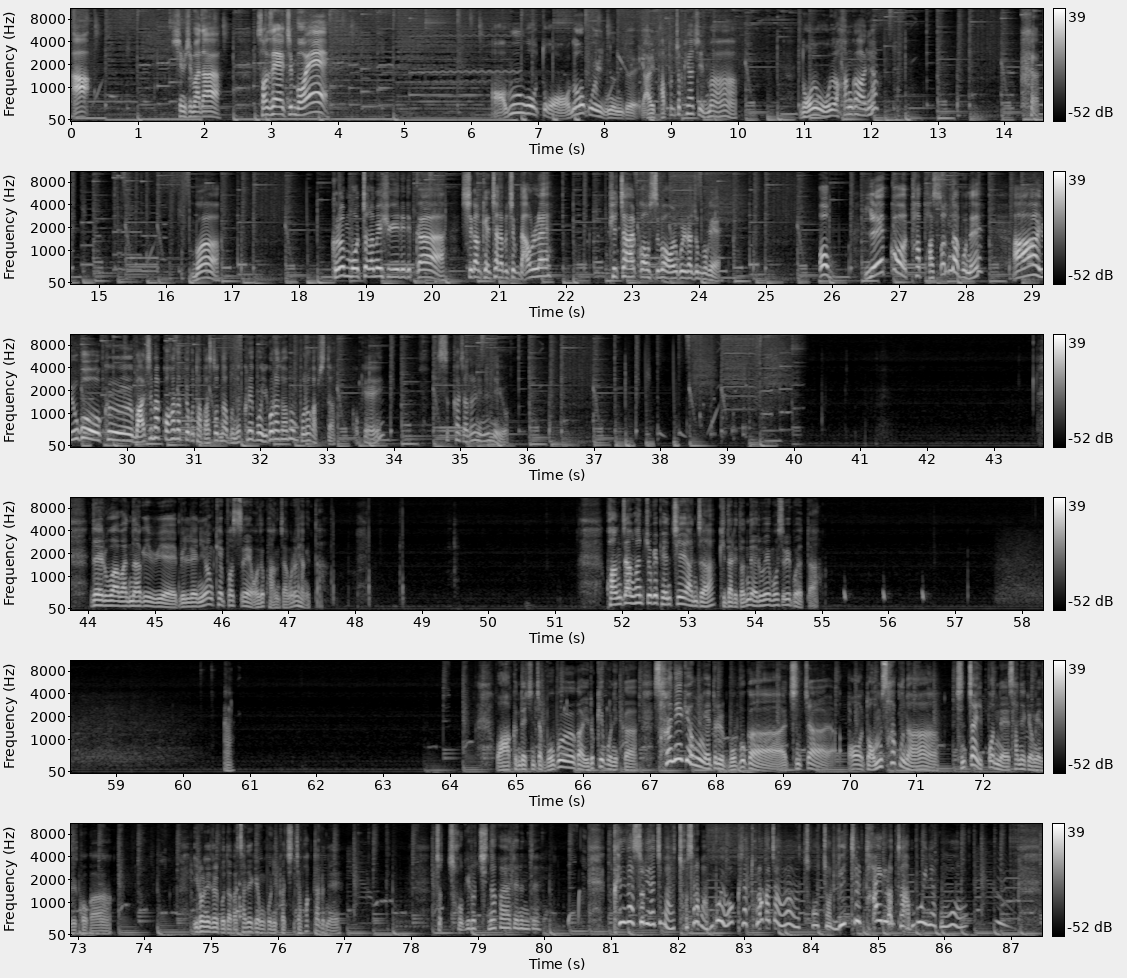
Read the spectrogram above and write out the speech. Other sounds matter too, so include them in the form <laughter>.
아 심심하다 선생 지금 뭐해? 아무것도 안 하고 있는데 야이 바쁜 척 해야지 임마 너는 오늘 한가하냐? 크. <laughs> 뭐 그럼 모처럼의 휴일이니까 시간 괜찮으면 지금 나올래? 피자 할 거 없으면 얼굴이나 좀 보게 어 얘 거 다 봤었나 보네 아 요거 그 마지막 거 하나 빼고 다 봤었나 보네. 그래 뭐 이거라도 한번 보러 갑시다. 오케이. 스카잔을 있는 이유 네루와 만나기 위해 밀레니엄 캠퍼스의 어느 광장으로 향했다? 광장 한쪽의 벤치에 앉아 기다리던 네루의 모습이 보였다 와 근데 진짜 모브가 이렇게 보니까 산해경 애들 모브가 진짜 어 넘사구나. 진짜 이뻤네 산해경 애들 거가. 이런 애들 보다가 산해경 보니까 진짜 확 다르네. 저 저기로 지나가야 되는데. 큰일 날 소리 하지 마 저 사람 안 보여. 그냥 돌아가자. 저 저 리틀 타일런트 안 보이냐고.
